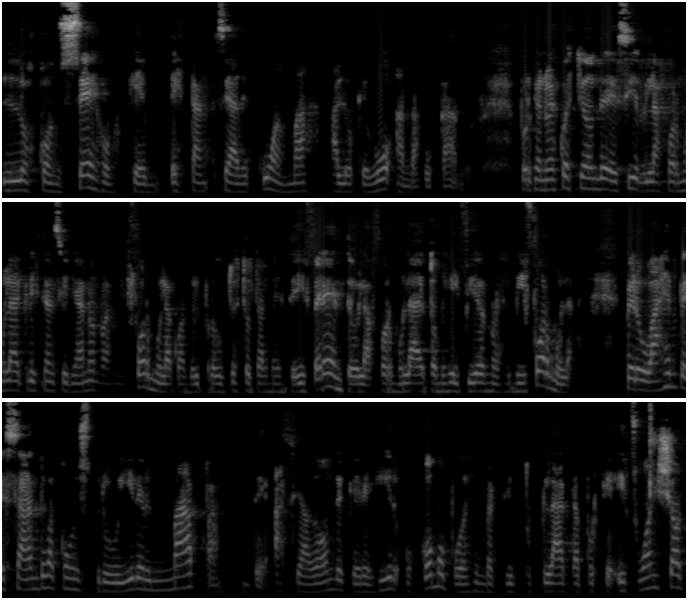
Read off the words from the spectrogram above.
los consejos que están, se adecúan más a lo que vos andas buscando. Porque no es cuestión de decir la fórmula de Cristian Siriano no es mi fórmula cuando el producto es totalmente diferente o la fórmula de Tommy Hilfiger no es mi fórmula pero vas empezando a construir el mapa de hacia dónde quieres ir o cómo puedes invertir tu plata, porque it's one shot.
